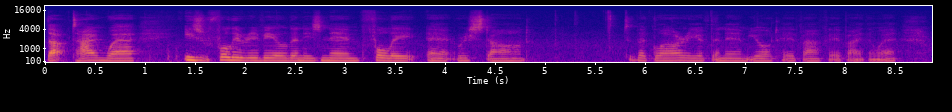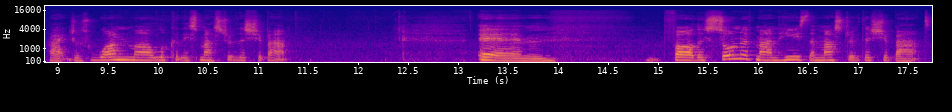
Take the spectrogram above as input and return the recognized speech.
that time where is fully revealed and his name fully uh, restored. To the glory of the name Yod by the way. Right, just one more look at this Master of the Shabbat. Um, for the Son of Man, he is the Master of the Shabbat.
